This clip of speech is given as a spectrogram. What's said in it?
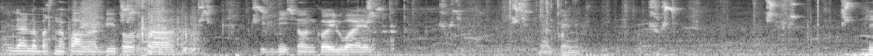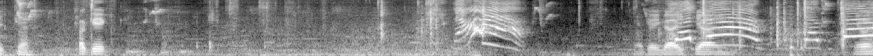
May lalabas na power dito sa ignition coil wire natin kick na. Pag-kick okay guys yan. Yun.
